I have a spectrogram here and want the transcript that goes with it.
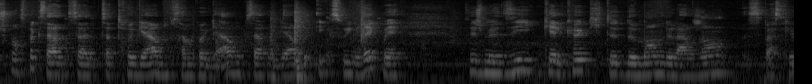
Je pense pas que ça, ça, te regarde ou ça me regarde ou que ça regarde X ou Y, mais sais, je me dis, quelqu'un qui te demande de l'argent, c'est parce que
